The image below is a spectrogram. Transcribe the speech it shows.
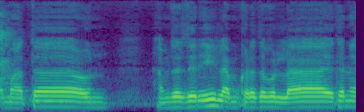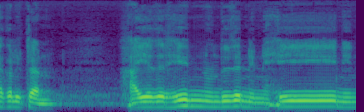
অমাতা উন। হামজাজের ই, লাম খাড়া জবর লা, এখানে একালিপটান হাইয়াদের হি, নুন দুইদের নিন, হি, নিন,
